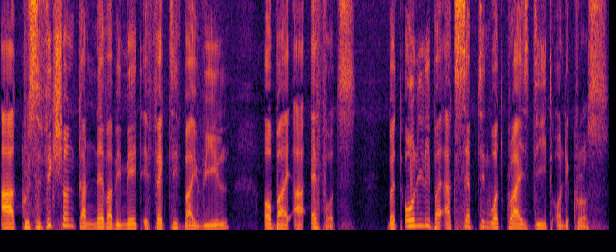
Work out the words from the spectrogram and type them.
Our crucifixion can never be made effective by will or by our efforts, but only by accepting what Christ did on the cross.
